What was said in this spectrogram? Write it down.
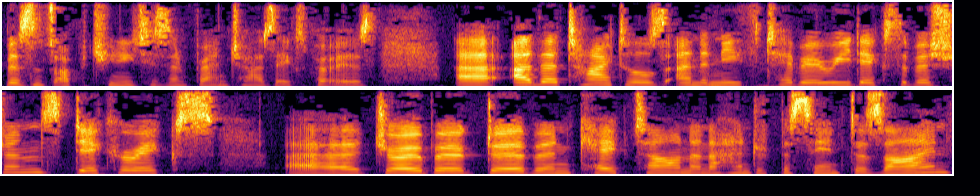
Business Opportunities and Franchise Expo is. Uh, other titles underneath Thebe Reed exhibitions, Decorex, uh, Joburg, Durban, Cape Town, and 100% Design,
